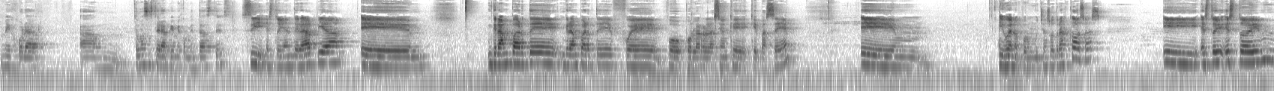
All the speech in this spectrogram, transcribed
mejorar? ¿Tomas terapia, me comentaste? Sí, estoy en terapia. Eh, gran parte, gran parte fue por, la relación que, que pasé. Em, y bueno, por muchas otras cosas. Y estoy, estoy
